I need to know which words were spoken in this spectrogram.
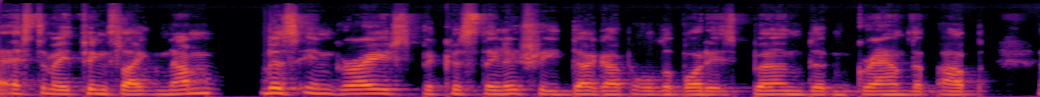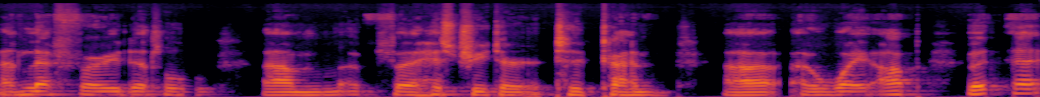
estimate things like numbers in graves because they literally dug up all the bodies, burned them, ground them up, and left very little um, for history to, to kind of uh, weigh up. But uh,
